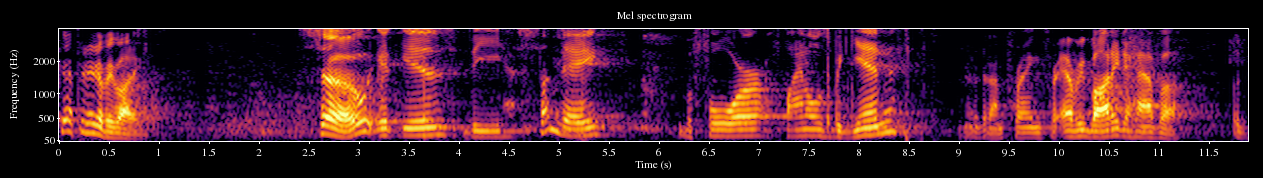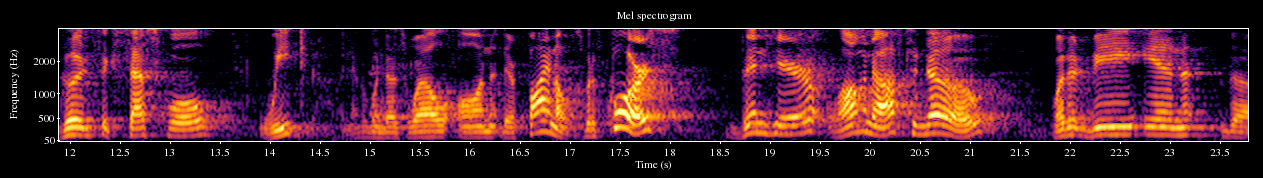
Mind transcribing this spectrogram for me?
Good afternoon, everybody. So, it is the Sunday before finals begin. I know that I'm praying for everybody to have a, a good, successful week and everyone does well on their finals. But of course, been here long enough to know whether it be in the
